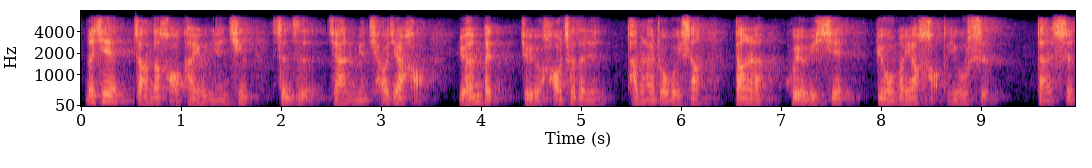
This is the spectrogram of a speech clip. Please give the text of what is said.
那些长得好看又年轻，甚至家里面条件好。原本就有豪车的人，他们来做微商，当然会有一些比我们要好的优势，但是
